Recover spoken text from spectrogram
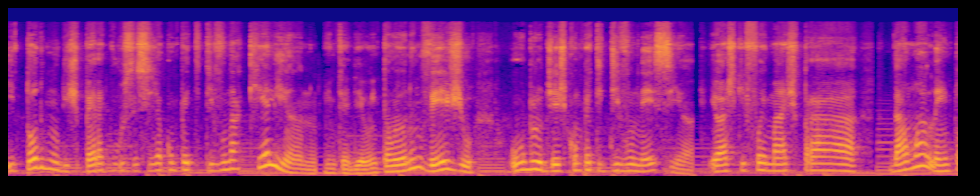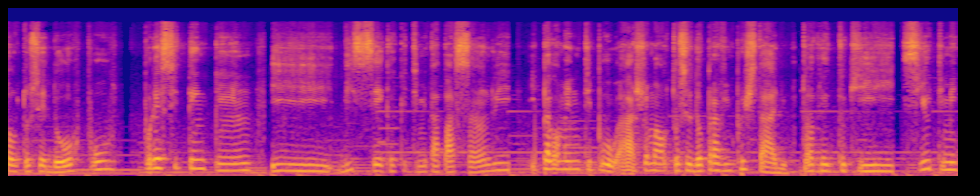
e todo mundo espera que você seja competitivo naquele ano, entendeu? Então eu não vejo o Blue Jays competitivo nesse ano. Eu acho que foi mais para dar um alento ao torcedor por por esse tempinho e de seca que o time tá passando e, e pelo menos, tipo, a chamar o torcedor para vir pro estádio. Então acredito que se o time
